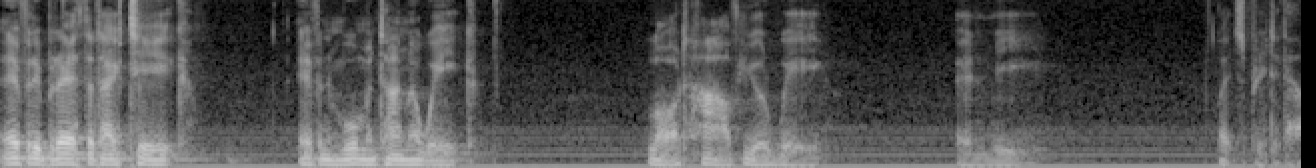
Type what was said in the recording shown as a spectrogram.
Every breath that I take, every moment I'm awake. Lord, have your way in me. Let's pray together.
